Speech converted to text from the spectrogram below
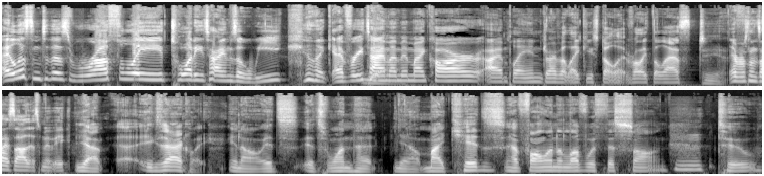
I listen to this roughly 20 times a week. Like every time Yeah. I'm in my car, I'm playing Drive It Like You Stole It for like the last, Yeah. ever since I saw this movie. Yeah, uh, exactly. You know, it's it's one that you know my kids have fallen in love with this song Mm-hmm. too.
